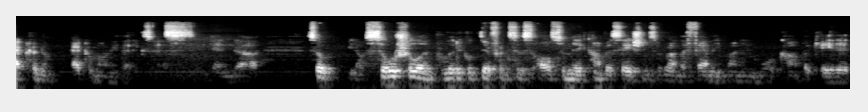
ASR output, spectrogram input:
acrimony that exists. And uh, so you know, social and political differences also make conversations around the family money more complicated.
